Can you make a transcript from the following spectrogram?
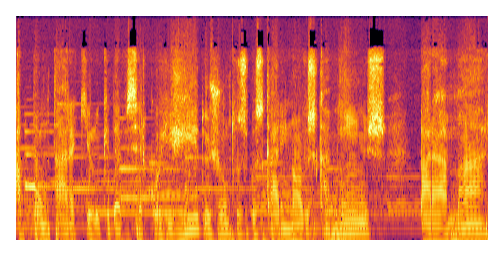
apontar aquilo que deve ser corrigido, juntos buscarem novos caminhos para amar.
